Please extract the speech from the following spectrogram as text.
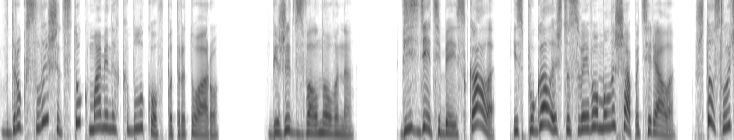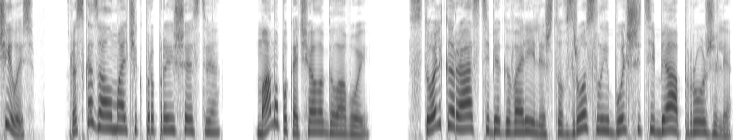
Вдруг слышит стук маминых каблуков по тротуару Бежит взволнованно. «Везде тебя искала, испугалась, что своего малыша потеряла. Что случилось?» Рассказал мальчик про происшествие. Мама покачала головой. «Столько раз тебе говорили, что взрослые больше тебя прожили,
